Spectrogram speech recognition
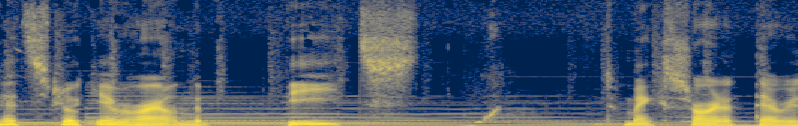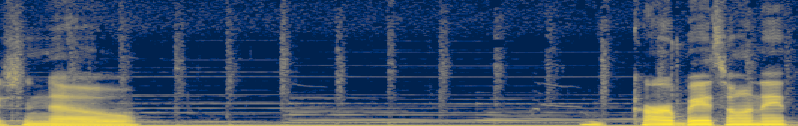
Let's look everywhere on the beats to make sure that there is no garbage on it.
